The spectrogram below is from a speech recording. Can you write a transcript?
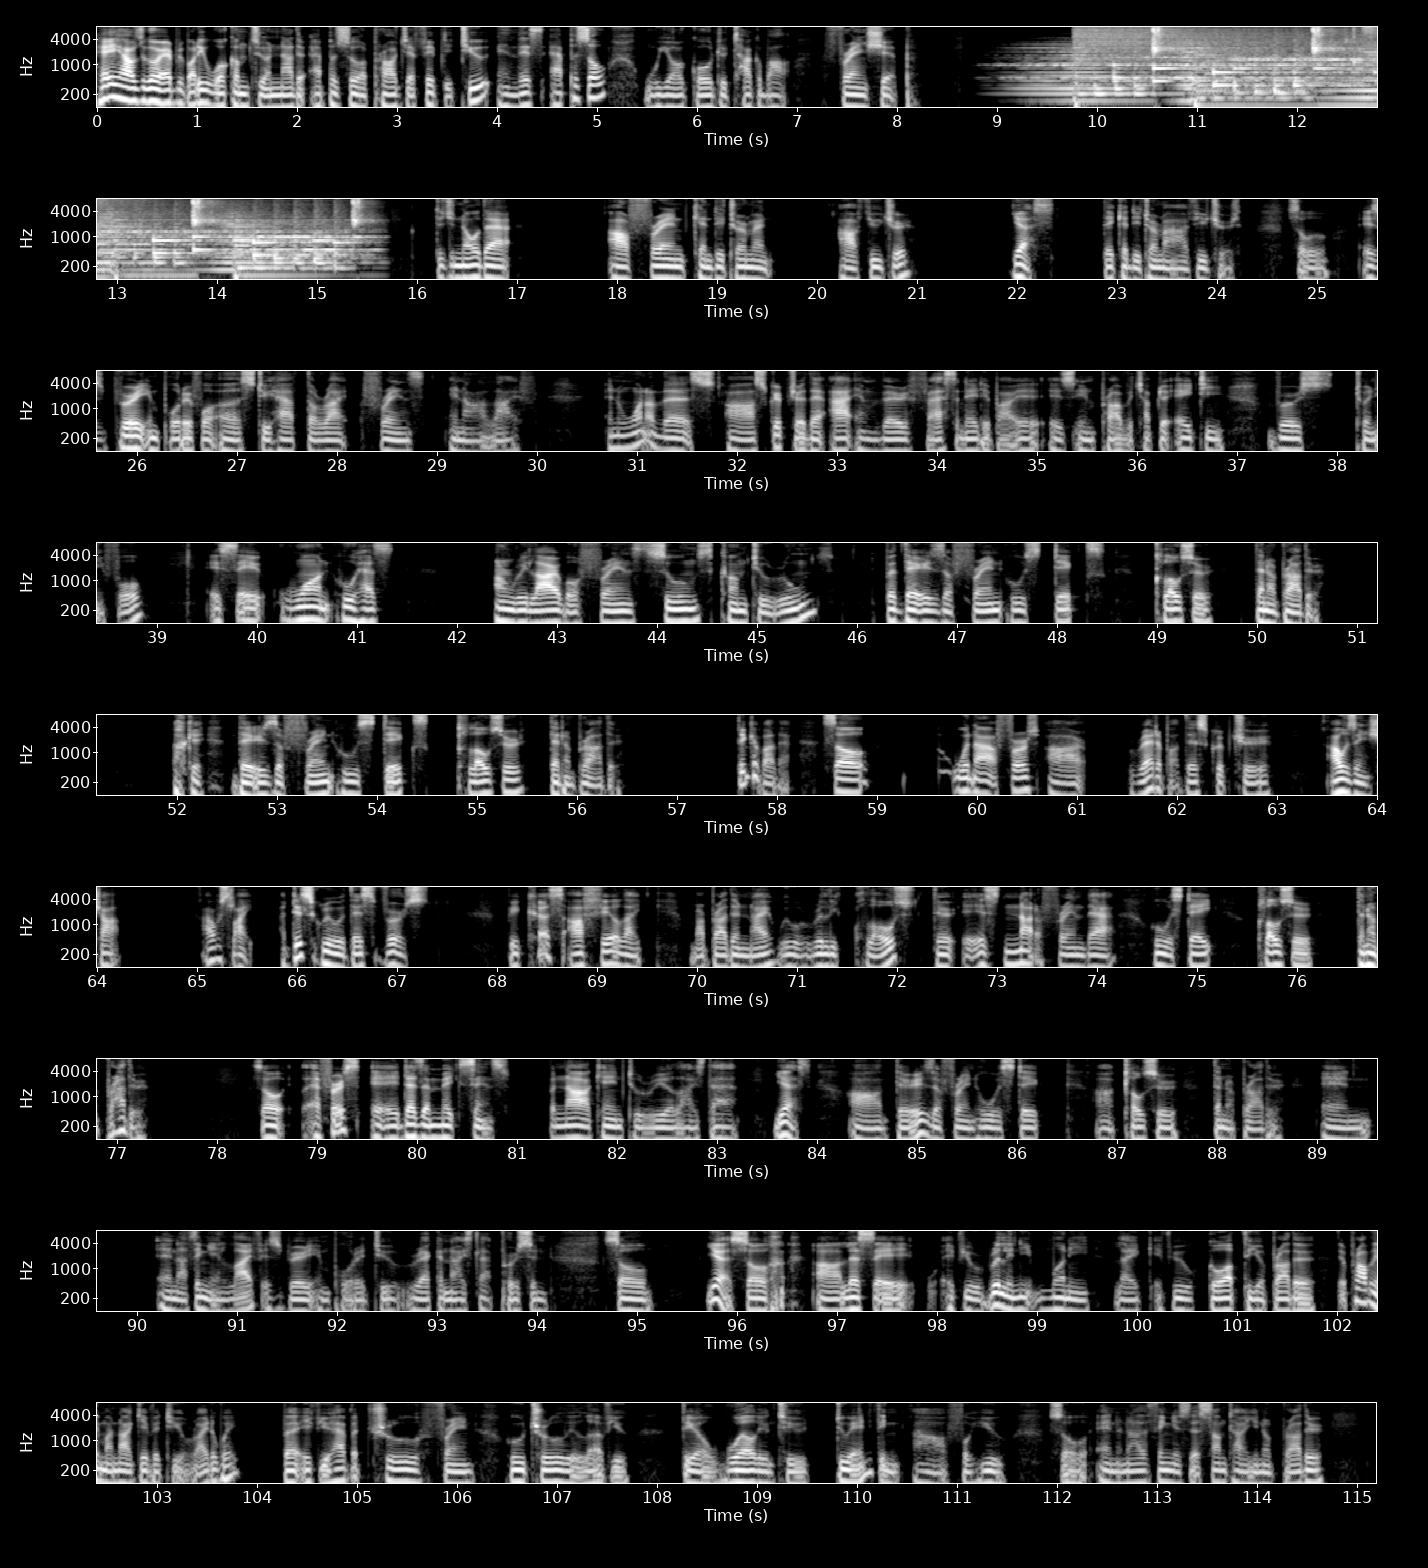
Hey, how's it going, everybody? Welcome to another episode of Project 52. In this episode, we are going to talk about friendship. Did you know that our friend can determine our future? Yes, they can determine our futures. So it's very important for us to have the right friends in our life. And one of the uh, scripture that I am very fascinated by it is in Proverbs chapter 18, verse 24. It say, "One who has unreliable friends soon come to ruins, but there is a friend who sticks closer than a brother." Okay, there is a friend who sticks closer than a brother. Think about that. So when I first uh, read about this scripture, I was in shock. I was like, I disagree with this verse because I feel like my brother and I we were really close. There is not a friend that who will stay closer than a brother. So at first it doesn't make sense, but now I came to realize that yes, uh, there is a friend who will stay uh, closer than a brother, and and I think in life it's very important to recognize that person. So yeah, so uh, let's say if you really need money, like if you go up to your brother, they probably might not give it to you right away. But if you have a true friend who truly love you, they are willing to do anything uh, for you. So, and another thing is that sometimes, you know, brother,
